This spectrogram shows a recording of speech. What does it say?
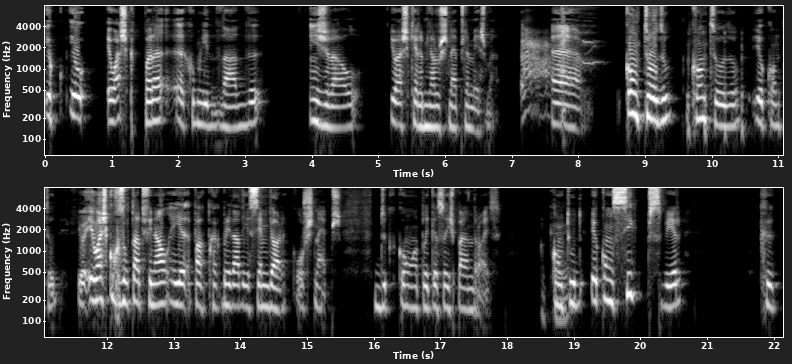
eu, eu, eu acho que para a comunidade em geral, eu acho que era melhor os snaps na mesma. Ah, contudo, contudo, eu contudo, eu, eu acho que o resultado final ia, para para a comunidade ia ser melhor com os snaps do que com aplicações para Android. Ok. Contudo, eu consigo perceber que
